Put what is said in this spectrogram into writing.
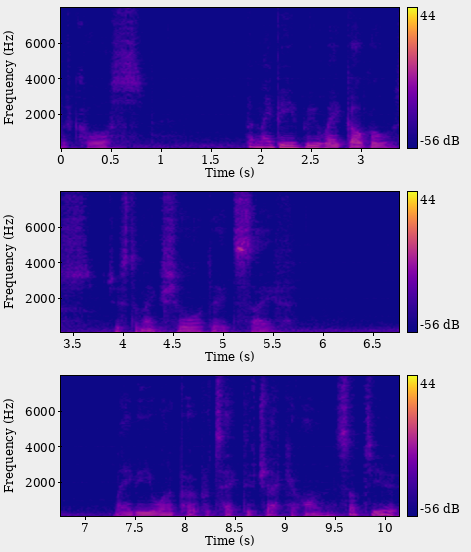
of course, but maybe we wear goggles just to make sure that it's safe. Maybe you want to put a protective jacket on, it's up to you,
